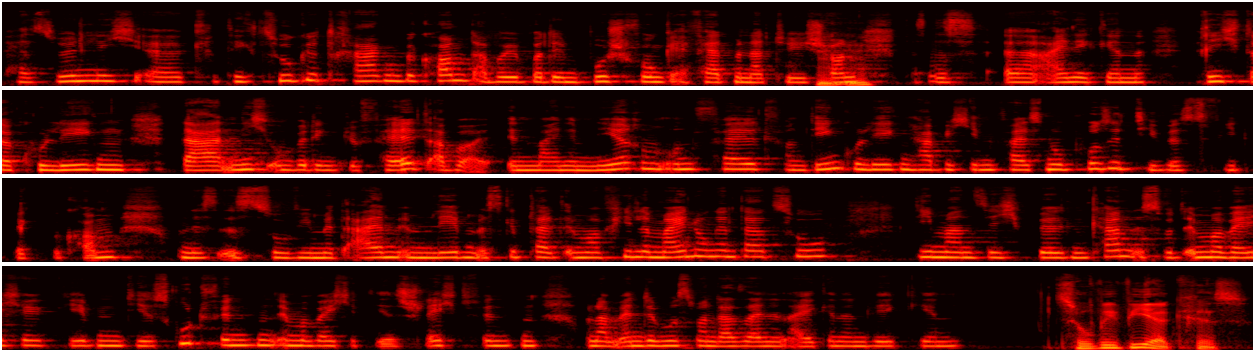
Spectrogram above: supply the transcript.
persönlich äh, Kritik zugetragen bekommen, aber über den Buschfunk erfährt man natürlich schon, mhm. dass es äh, einigen Richterkollegen da nicht unbedingt gefällt, aber in meinem näheren Umfeld von den Kollegen habe ich jedenfalls nur positives Feedback bekommen und es ist so wie mit allem im Leben, es gibt halt immer viele Meinungen dazu, die man sich bilden kann. Es wird immer welche geben, die es gut finden, immer welche, die es schlecht finden und am Ende muss man da seinen eigenen Weg gehen. So wie wir, Chris.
